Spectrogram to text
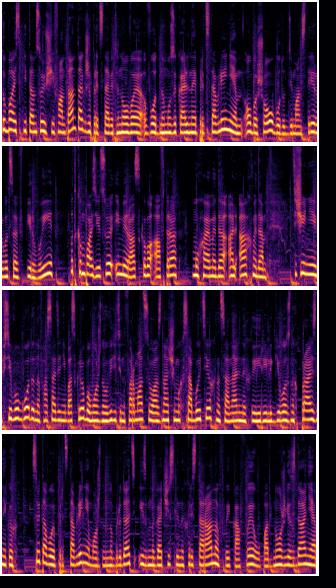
Дубайский танцующий фонтан также представит новое водно-музыкальное представление. Оба шоу будут демонстрироваться впервые под композицию эмиратского автора Мухаммеда Аль-Ахмеда. В течение всего года на фасаде небоскреба можно увидеть информацию о значимых событиях, национальных и религиозных праздниках. Световое представление можно наблюдать из многочисленных ресторанов и кафе у подножья здания.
